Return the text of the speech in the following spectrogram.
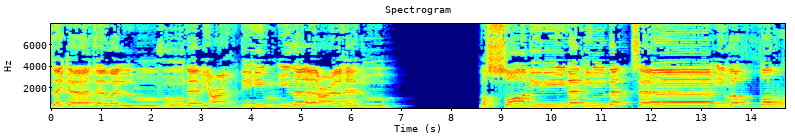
الزكاة والموفون بعهدهم إذا عاهدوا والصابرين في البأساء والضراء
